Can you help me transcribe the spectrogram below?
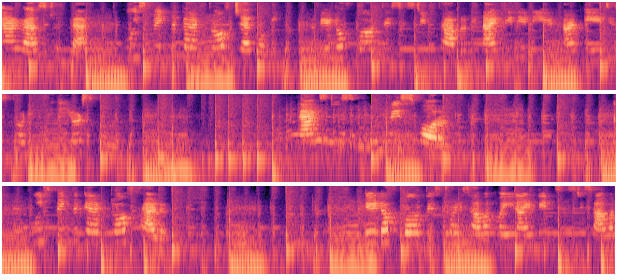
and West Black, who is playing the character of Jacoby. The date of birth is 16 February 1988 Warren, who is playing the character of Haddon. Date of birth is 27 May 1967.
